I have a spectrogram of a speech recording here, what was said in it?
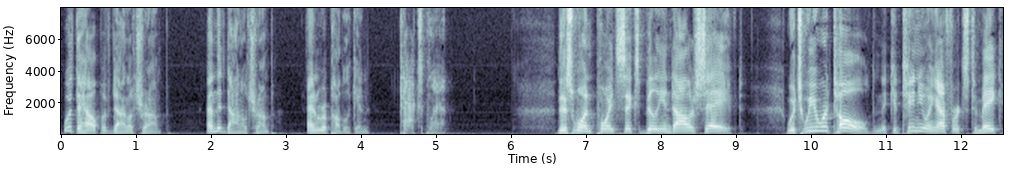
with the help of Donald Trump and the Donald Trump and Republican tax plan. This $1.6 billion saved which we were told in the continuing efforts to make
